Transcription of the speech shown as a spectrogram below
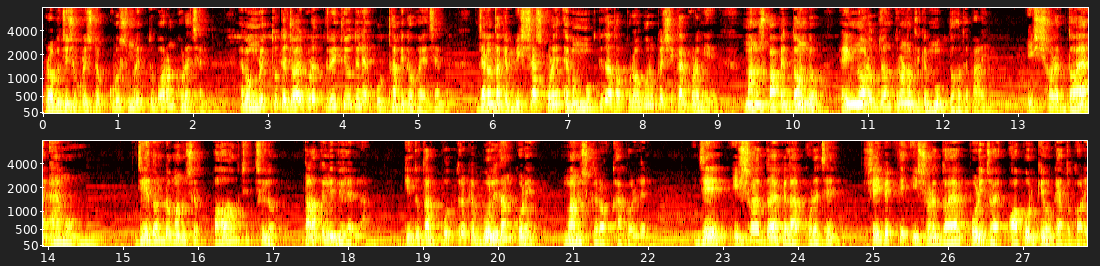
প্রভু যীশুখ্রিস্ট ক্রুশ মৃত্যু বরণ করেছেন এবং মৃত্যুকে জয় করে তৃতীয় দিনে উত্থাপিত হয়েছেন, যেন তাকে বিশ্বাস করে এবং মুক্তিদাতা প্রভুরূপে স্বীকার করে নিয়ে মানুষ পাপের দণ্ড এই নরক যন্ত্রণা থেকে মুক্ত হতে পারে। ঈশ্বরের দয়া এমন, যে দণ্ড মানুষের পাওয়া উচিত ছিল তা তিনি দিলেন না, কিন্তু তার পুত্রকে বলিদান করে মানুষকে রক্ষা করলেন। যে ঈশ্বরের দয়াকে লাভ করেছে সেই ব্যক্তি ঈশ্বরের দয়ার পরিচয় অপরকেও জ্ঞাত করে,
